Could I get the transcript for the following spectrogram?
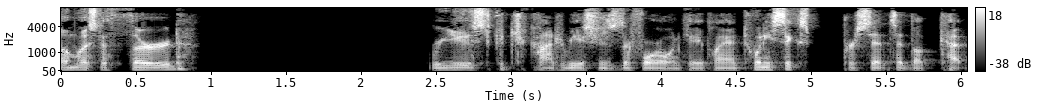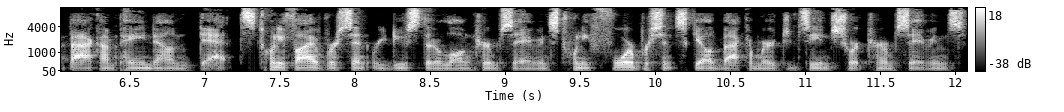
almost a third reduced contributions to their 401k plan. 26% said they'll cut back on paying down debts. 25% reduced their long term savings. 24% scaled back emergency and short term savings.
